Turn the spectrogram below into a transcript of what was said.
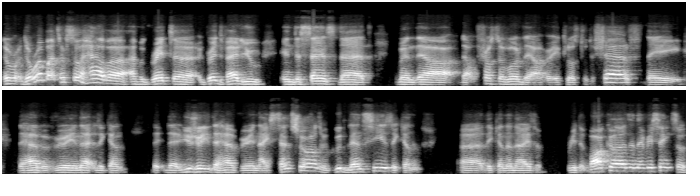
the the robots also have a have a great uh, a great value in the sense that when they are, they are, first of all they are very close to the shelf. They they have a very nice. They can they, they usually they have very nice sensors with good lenses. They can uh, they can analyze read the barcode and everything. So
